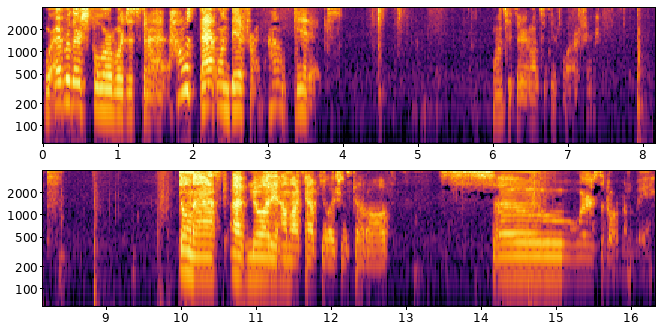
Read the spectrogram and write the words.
Wherever there's four, we're just gonna add. How is that one different? I don't get it. One, two, three, one, two, three, four. Okay. Don't ask. I have no idea how my calculations got off. So, where's the door going to be?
